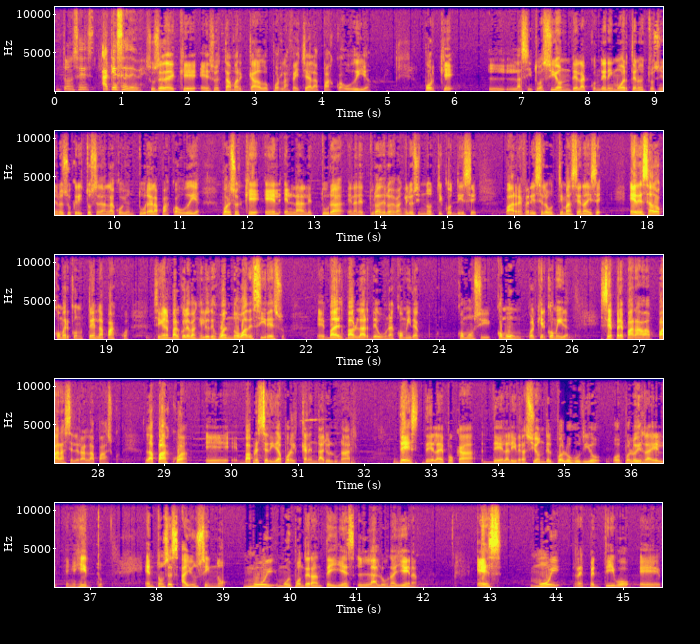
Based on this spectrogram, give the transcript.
Entonces, ¿a qué se debe? Sucede que eso está marcado por la fecha de la Pascua judía, porque la situación de la condena y muerte de nuestro Señor Jesucristo se da en la coyuntura de la Pascua judía. Por eso es que él en la lectura, en la lectura de los evangelios sinópticos dice, para referirse a la última cena, dice, he deseado comer con ustedes la Pascua. Sin embargo, el evangelio de Juan no va a decir eso. va, va, a hablar de una comida como si común, cualquier comida. Se preparaba para celebrar la Pascua. La Pascua eh, va precedida por el calendario lunar. Desde la época de la liberación del pueblo judío o el pueblo de Israel en Egipto. Entonces hay un signo muy, muy ponderante y es la luna llena. Es muy respectivo eh,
